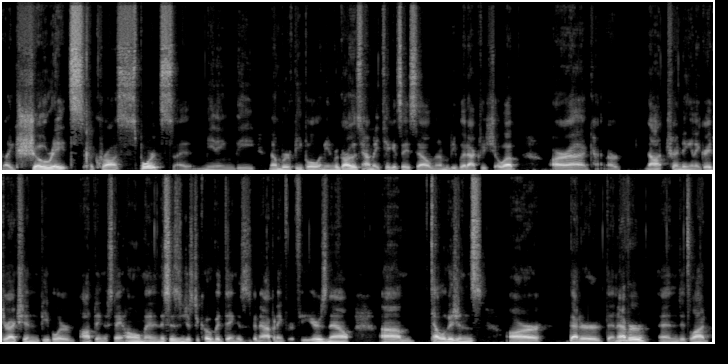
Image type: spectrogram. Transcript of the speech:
like show rates across sports, uh, meaning the number of people, I mean, regardless of how many tickets they sell, the number of people that actually show up are uh, are not trending in a great direction. People are opting to stay home, and this isn't just a COVID thing. This has been happening for a few years now. Um, televisions are better than ever, and it's a lot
